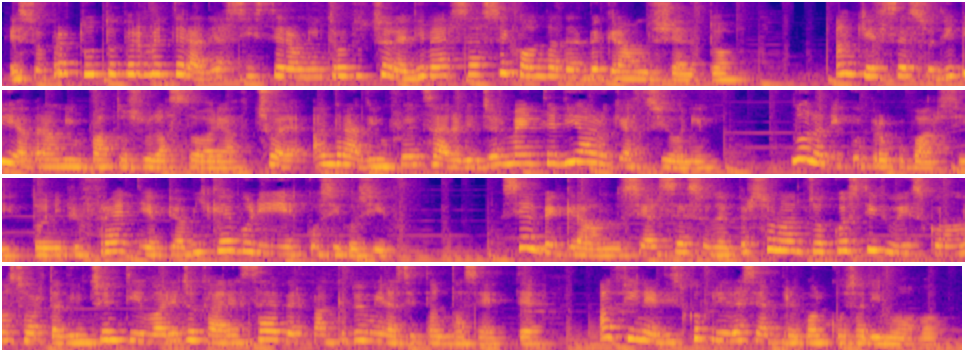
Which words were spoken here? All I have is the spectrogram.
e soprattutto permetterà di assistere a un'introduzione diversa a seconda del background scelto. Anche il sesso di B avrà un impatto sulla storia, cioè andrà ad influenzare leggermente dialoghi e azioni. Nulla di cui preoccuparsi, toni più freddi e più amichevoli e così così. Sia il background sia il sesso del personaggio costituiscono una sorta di incentivo a rigiocare Cyberpunk 2077, al fine di scoprire sempre qualcosa di nuovo.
